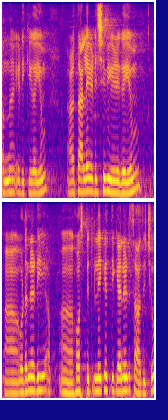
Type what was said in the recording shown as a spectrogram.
വന്ന് ഇടിക്കുകയും ആൾ തലയിടിച്ച് വീഴുകയും ഉടനടി ഹോസ്പിറ്റലിലേക്ക് എത്തിക്കാനായിട്ട് സാധിച്ചു.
